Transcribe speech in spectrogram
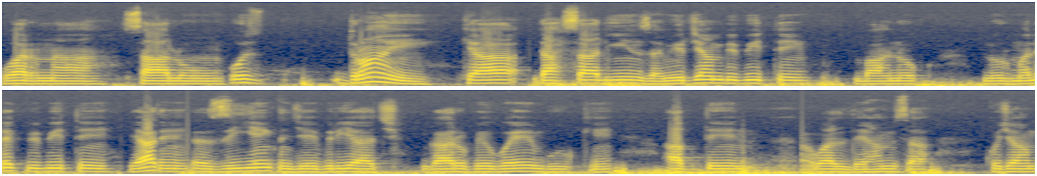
ورنہ سالوں اس درائیں۔ کیا دہ سالین ضمیر جام بھی بیتیں، بانوک نور ملک بھی بیتیں۔ یا زییں جیبریاچ گارو بے گوئیں بوکیں۔ عبدین ولد حمزہ کجام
